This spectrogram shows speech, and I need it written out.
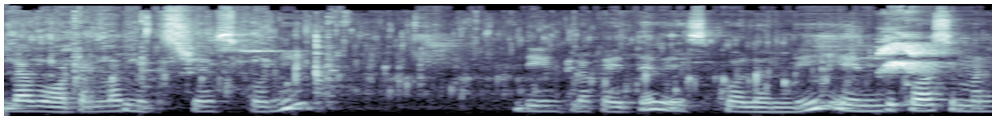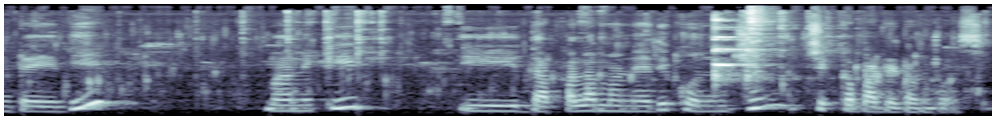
ఇలా వాటర్లో మిక్స్ చేసుకొని దీంట్లోకి అయితే వేసుకోవాలండి. ఎందుకోసం అంటే ఇది మనకి ఈ దప్పలం అనేది కొంచెం చిక్కపడడం కోసం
